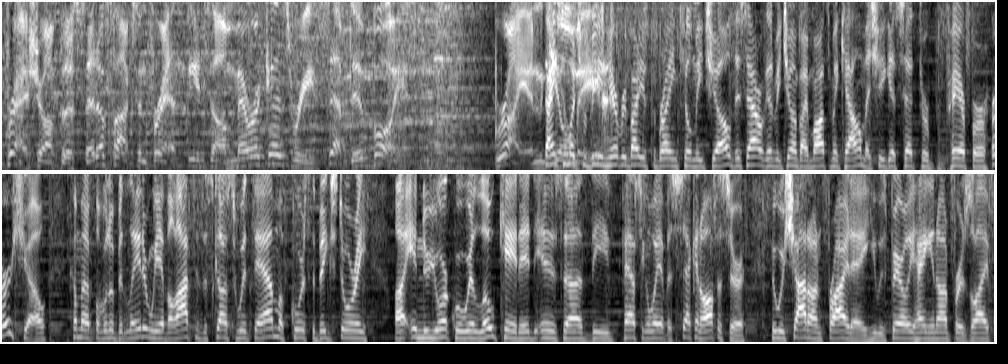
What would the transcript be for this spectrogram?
fresh off the set of Fox and Friends, it's America's receptive voice. Brian Thanks so much for being here, everybody. It's the Brian Kilmeade Show. This hour, we're going to be joined by Martha MacCallum as she gets set to prepare for her show. Coming up a little bit later, we have a lot to discuss with them. Of course, the big story uh, in New York, where we're located, is uh, the passing away of a second officer who was shot on Friday. He was barely hanging on for his life.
